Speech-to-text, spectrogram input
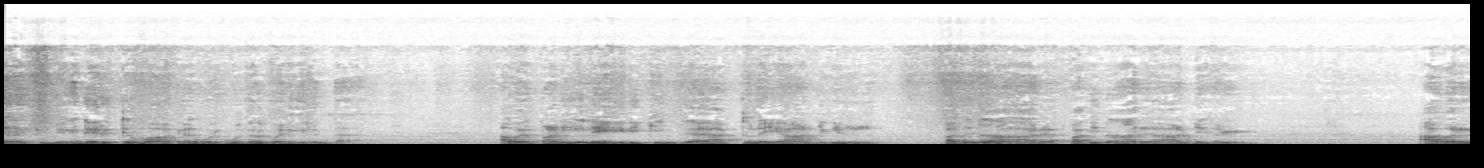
எனக்கு மிக நெருக்கமாக ஒரு முதல்வர் இருந்தார். அவர் பணியிலே இருக்கின்ற அத்துணை ஆண்டுகள் பதினாறு பதினாறு ஆண்டுகள் அவர்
